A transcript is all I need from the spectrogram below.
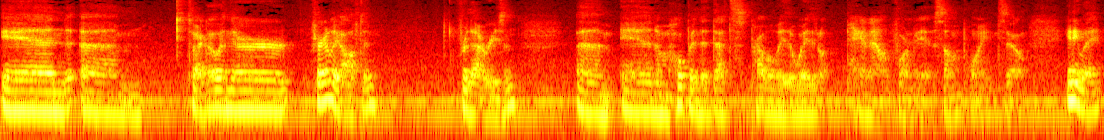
And um, so I go in there fairly often for that reason. Um, and I'm hoping that that's probably the way that it'll pan out for me at some point. So anyway,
